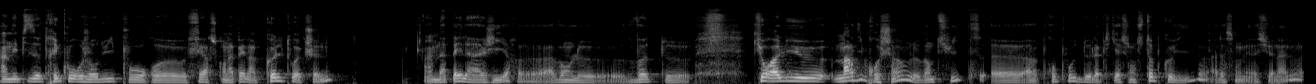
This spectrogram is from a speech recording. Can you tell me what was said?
Un épisode très court aujourd'hui pour euh, faire ce qu'on appelle un call to action un appel à agir euh, avant le vote euh, qui aura lieu mardi prochain, le 28, euh, à propos de l'application Stop Covid à l'Assemblée nationale.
